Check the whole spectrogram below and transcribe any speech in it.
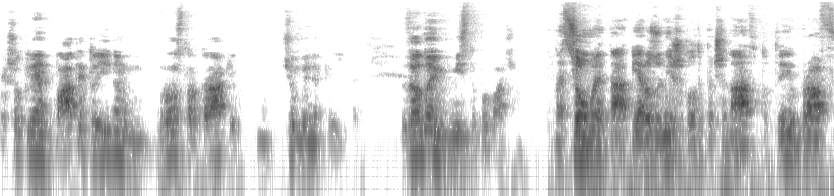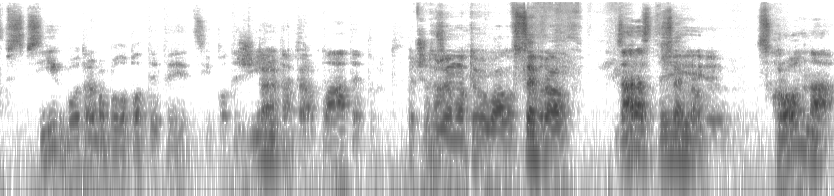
Якщо клієнт платить, то їдемо в Вроцлав, Краків, ну, чому би не поїхати. Заодно і місто побачимо. На цьому етапі я розумію, що коли ти починав, то ти брав всіх, бо треба було платити ці платежі, Так, там зарплати. Тобто починав. Дуже мотивувало, все брав. Зараз ти Все брав. Скромна,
